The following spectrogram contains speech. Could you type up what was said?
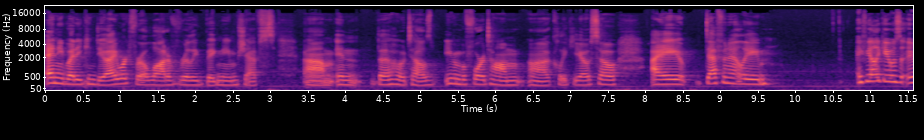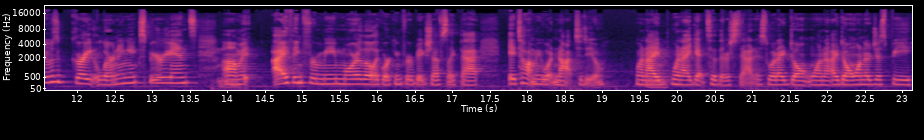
anybody can do. I worked for a lot of really big name chefs um, in the hotels, even before Tom uh, Colicchio. So I definitely, I feel like it was it was a great learning experience. Um, it, I think for me more though, like working for big chefs like that, it taught me what not to do when I when I get to their status. What I don't want to I don't want to just be,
